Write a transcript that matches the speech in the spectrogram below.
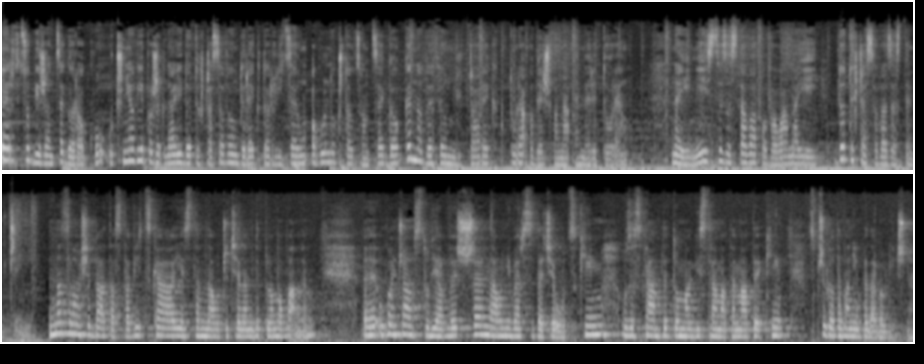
czerwcu bieżącego roku uczniowie pożegnali dotychczasową dyrektor Liceum Ogólnokształcącego Genowefę Milczarek, która odeszła na emeryturę. Na jej miejsce została powołana jej dotychczasowa zastępczyni. Nazywam się Beata Stawicka, jestem nauczycielem dyplomowanym. E, Ukończyłam studia wyższe na Uniwersytecie Łódzkim. Uzyskałam tytuł magistra matematyki z przygotowaniem pedagogicznym.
